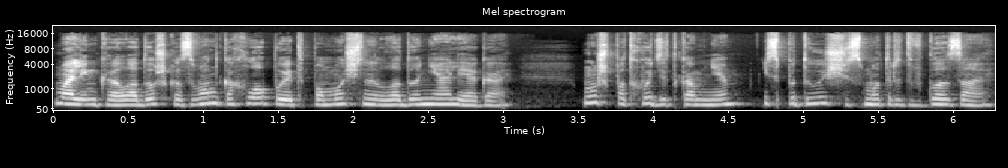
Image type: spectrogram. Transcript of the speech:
Маленькая ладошка звонко хлопает по мощной ладони Олега. Муж подходит ко мне, испытующе смотрит в глаза.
